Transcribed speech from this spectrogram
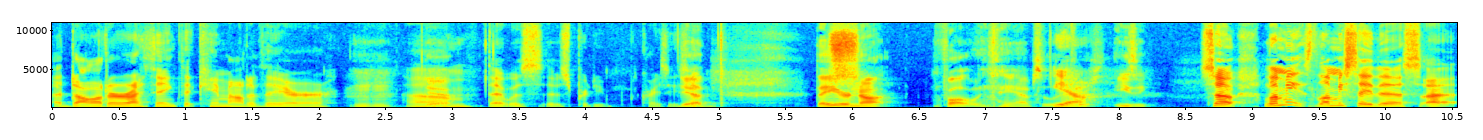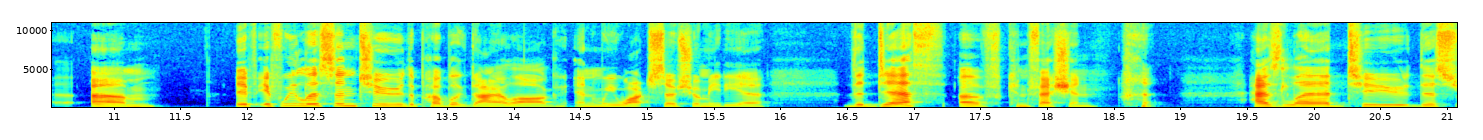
a daughter, I think, that came out of there. Um, yeah. That was it was pretty crazy. Yeah. So, They are not following the absolute Yeah. truth. Easy. so let me let me say this. Uh, um, if if we listen to the public dialogue and we watch social media, the death of confession has led to this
